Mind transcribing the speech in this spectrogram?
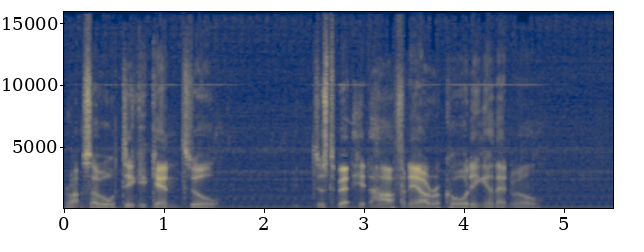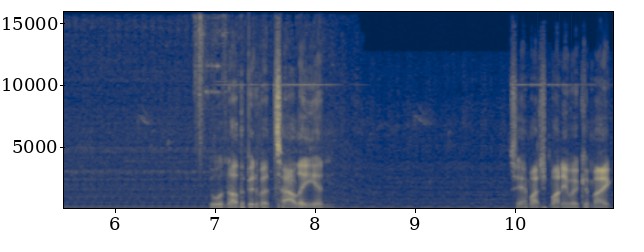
Right, so we'll dig again till just about hit half an hour recording and then we'll do another bit of a tally and see how much money we can make.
